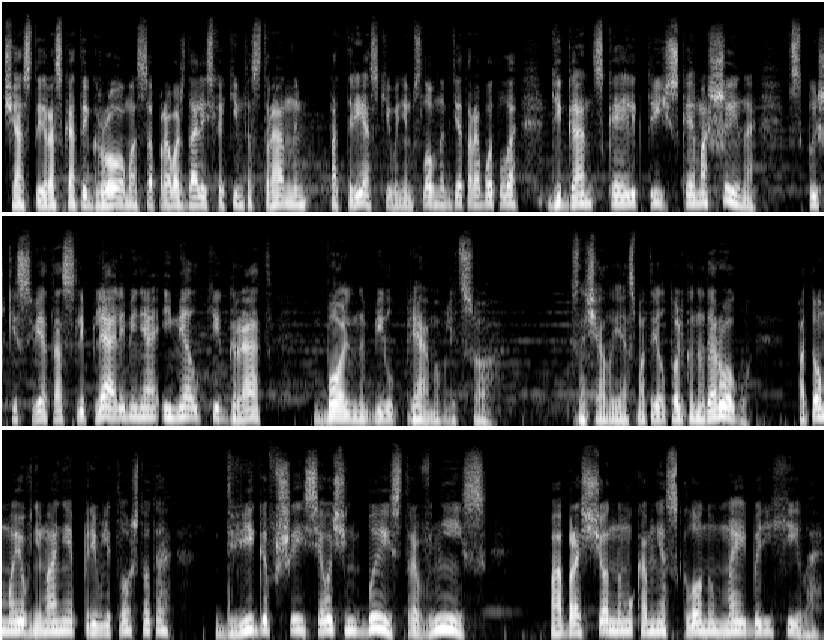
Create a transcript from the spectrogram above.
Частые раскаты грома сопровождались каким-то странным потрескиванием, словно где-то работала гигантская электрическая машина. Вспышки света ослепляли меня, и мелкий град больно бил прямо в лицо. Сначала я смотрел только на дорогу, потом мое внимание привлекло что-то, двигавшееся очень быстро вниз — по обращенному ко мне склону Мейбери-Хилла.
